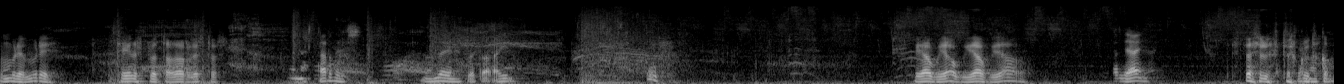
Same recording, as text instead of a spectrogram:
Hombre, hombre. Que hay un explotador de estos. Buenas tardes. ¿Dónde hay un explotar ahí? Cuidado, cuidado, cuidado, cuidado. ¿Dónde hay? Este es electrocutado.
